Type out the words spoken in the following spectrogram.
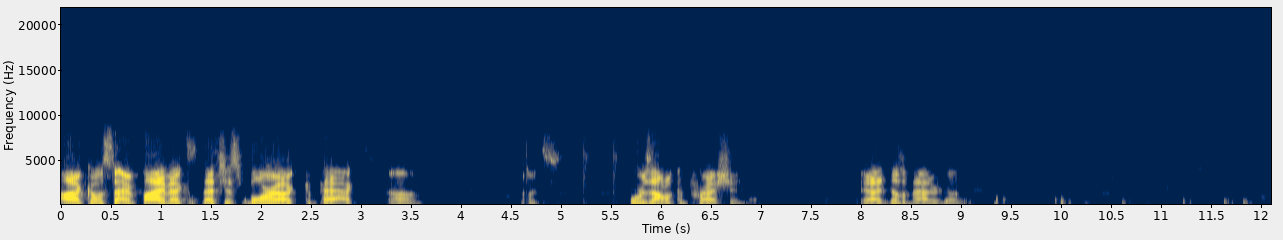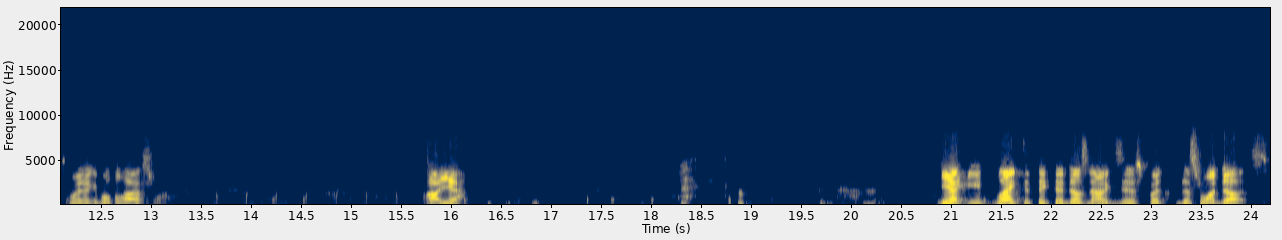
uh, cosine 5x, that's just more uh, compact. Um, it's horizontal compression. Yeah, it doesn't matter, does it? What you think about the last one? Ah, uh, yeah. yeah, you'd like to think that does not exist, but this one does.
